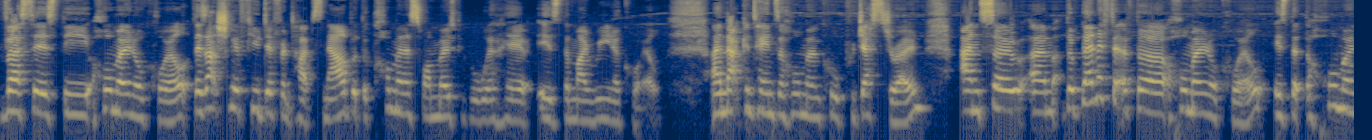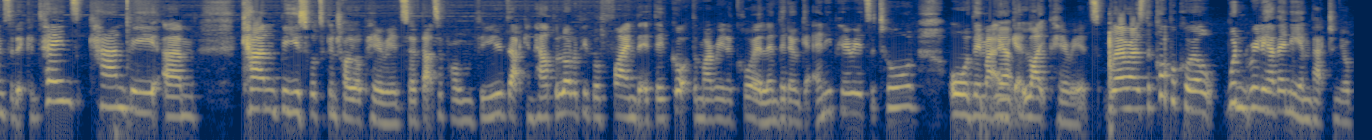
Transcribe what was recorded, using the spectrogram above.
versus the hormonal coil. There's actually a few different types now, but the commonest one most people will hear is the Mirena coil. And that contains a hormone called progesterone. And so um, the benefit of the hormonal coil is that the hormones that it contains can be um, can be useful to control your period. So if that's a problem for you, that can help. A lot of people find that if they've got the Mirena coil and they don't get any periods at all, or they might Yep. only get light periods. Whereas the copper coil wouldn't really have any impact on your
